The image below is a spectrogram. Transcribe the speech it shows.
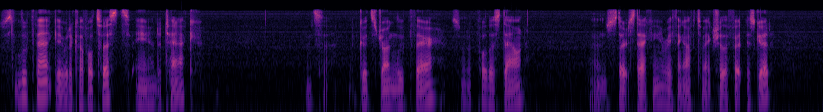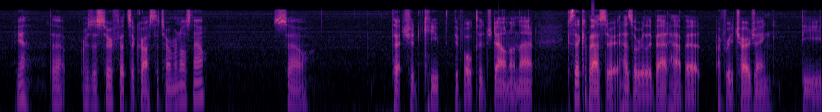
Just loop that, gave it a couple twists, and attack. tack. It's a, good strong loop there. So I'm going to pull this down and start stacking everything up to make sure the fit is good. But yeah, the resistor fits across the terminals now. So that should keep the voltage down on that. Because that capacitor, it has a really bad habit of recharging the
